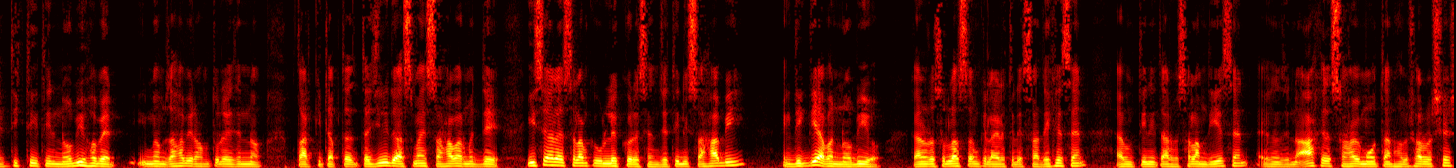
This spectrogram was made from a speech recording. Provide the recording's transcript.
একদিক থেকে তিনি নবী হবেন, ইমাম জাহাবি রহমতুল্লাহ জন্য তার কিতাব তাজিদ আসমাই সাহাবার মধ্যে ঈসা আলাহিসাল্লামকে উল্লেখ করেছেন যে তিনি সাহাবি, একদিক দিয়ে আবার নবীও। কারণ রসুল্লাহ আসলামকে লাইলাতুল ইসরা দেখেছেন এবং তিনি তার সালাম দিয়েছেন। এবং আখের সাহাবি মৌতান হবে সর্বশেষ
